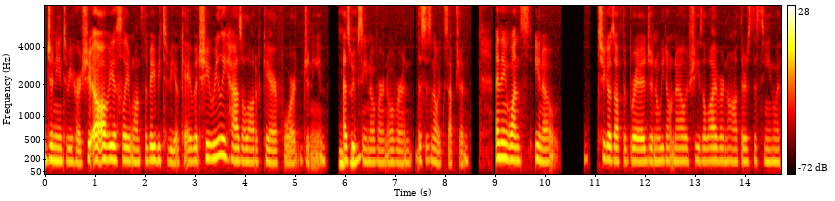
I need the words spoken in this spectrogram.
Janine to be hurt. She obviously wants the baby to be okay, but she really has a lot of care for Janine, as we've Mhm. seen over and over, and this is no exception. I think once, you know, she goes off the bridge and we don't know if she's alive or not. There's the scene with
